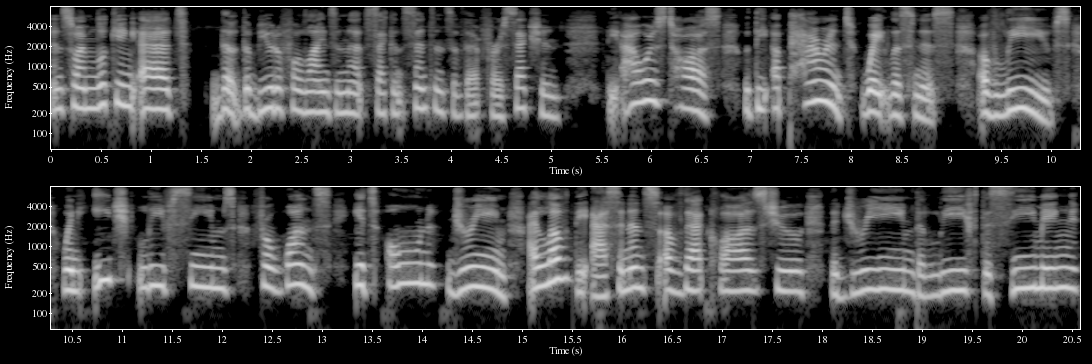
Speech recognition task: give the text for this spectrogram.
And so I'm looking at the, the beautiful lines in that second sentence of that first section. The hours toss with the apparent weightlessness of leaves when each leaf seems for once its own dream. I love the assonance of that clause to the dream, the leaf, the seeming.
